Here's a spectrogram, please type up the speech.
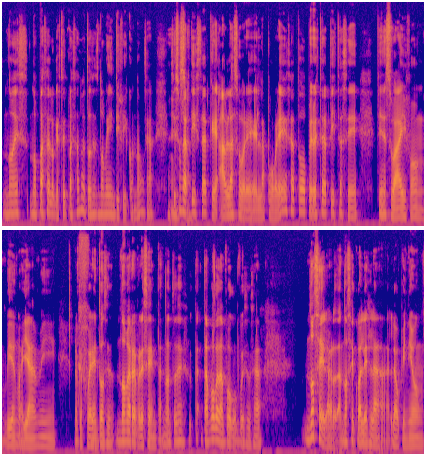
no es, no pasa lo que estoy pasando, entonces no me identifico, ¿no? O sea, si es un artista que habla sobre la pobreza, todo, pero este artista se tiene su iPhone, vive en Miami, lo que fuera, entonces no me representa, ¿no? Entonces, tampoco, tampoco, pues, o sea. No sé, la verdad, no sé cuál es la, la opinión.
